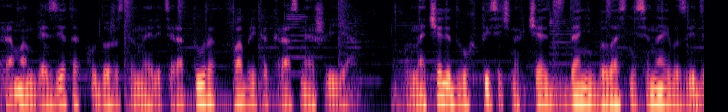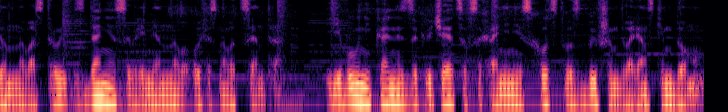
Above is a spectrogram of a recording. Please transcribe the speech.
роман-газета, художественная литература, фабрика «Красная швея». В начале 2000-х часть зданий была снесена и возведен новострой здания современного офисного центра. Его уникальность заключается в сохранении сходства с бывшим дворянским домом.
